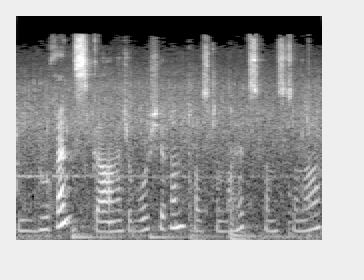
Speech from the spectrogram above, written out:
Du, rennst gar nicht, obwohl ich die Renntaste mal rennst du, ne?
